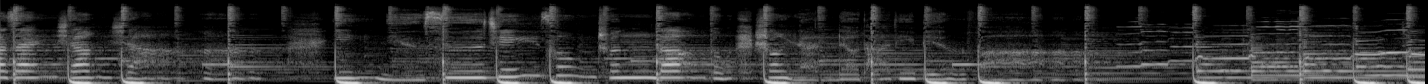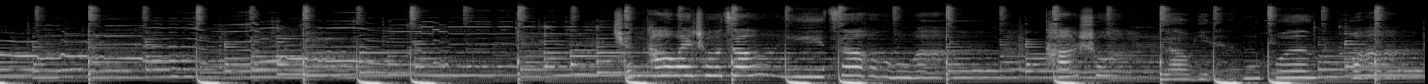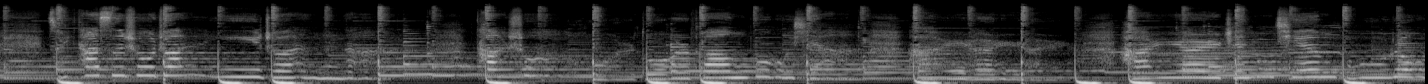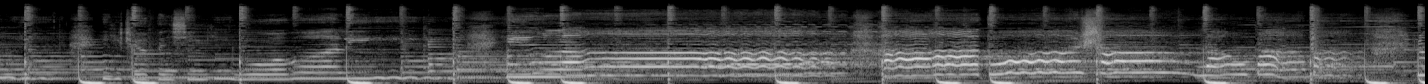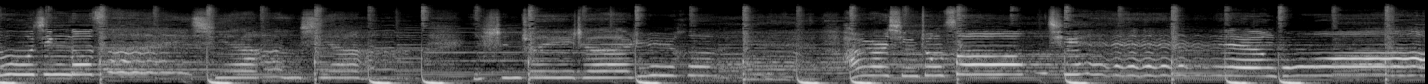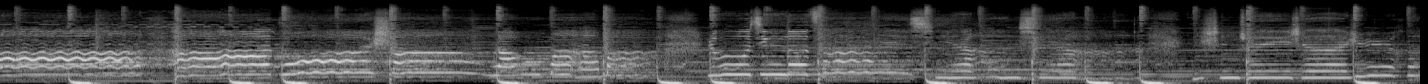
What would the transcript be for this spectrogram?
她在乡下，一年四季从春到冬，霜染了她的辫发。劝她外出走一走啊，他说老眼昏花，四处转一转啊。他说我耳朵儿放不下，孩儿儿，孩儿挣钱不容易，你这份心意心中总牵挂。啊，多少老妈妈，如今都在乡下，一生追着日和月，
